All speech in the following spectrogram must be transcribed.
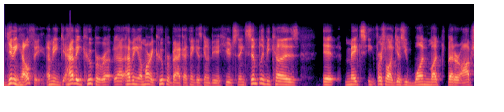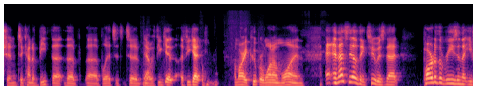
getting healthy. I mean, having Cooper, uh, having Amari Cooper back, I think is going to be a huge thing. Simply because it makes, first of all, it gives you one much better option to kind of beat the the uh, blitz. It's to you Yeah. know if you get if you get Amari Cooper one on one, and that's the other thing too is that part of the reason that you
